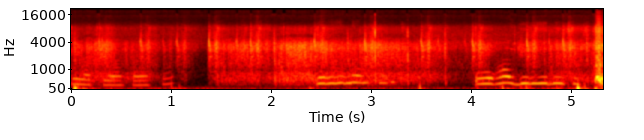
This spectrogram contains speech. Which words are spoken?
de fırlatıyor arkadaşlar. Geri geliyor mu çekiç? Oha geri geliyor çekiç.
